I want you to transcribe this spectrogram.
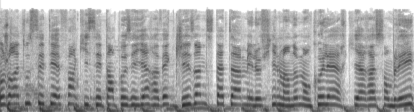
Bonjour à tous, c'est TF1 qui s'est imposé hier avec Jason Statham et le film Un homme en colère qui a rassemblé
